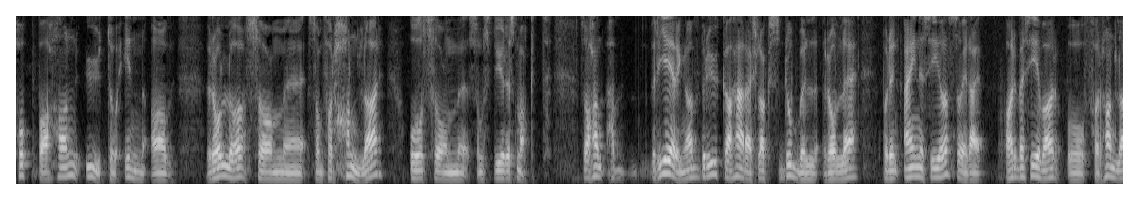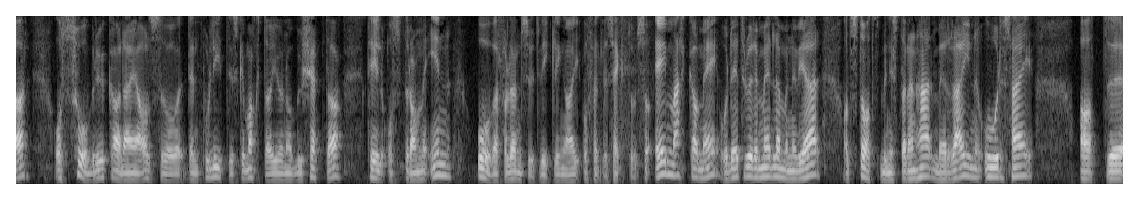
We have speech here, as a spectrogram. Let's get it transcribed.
hopper han ut og inn av rolla som, eh, som, forhandler og som, som styresmakt. Så han, Regjeringa bruker her ei slags dobbeltrolle. På den ene sida så er de arbeidsgiver og forhandler, og så bruker de altså den politiske makta gjennom budsjetter til å stramme inn overfor lønnsutviklinga i offentlig sektor. Så jeg merker meg, og det tror jeg medlemmene vi er, at statsministeren her med rene ord sier at uh,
